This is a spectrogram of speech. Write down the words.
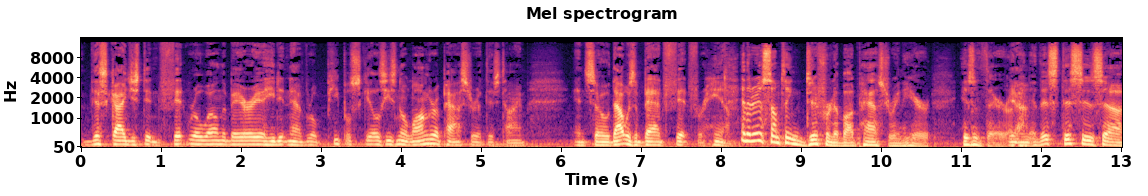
this guy just didn't fit real well in the Bay Area. He didn't have real people skills. He's no longer a pastor at this time. And so that was a bad fit for him. And there is something different about pastoring here, isn't there? I Yeah. mean, this this is, uh,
